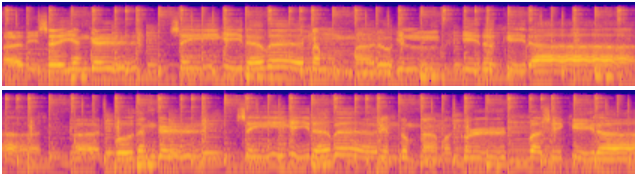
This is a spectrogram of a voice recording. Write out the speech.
அதிசயங்கள் செய்கிறவர் நம் அருகில் இருக்கிறார். அற்புதங்கள் செய்கிறவர் என்றும் நமக்குள் வசிக்கிறார்.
